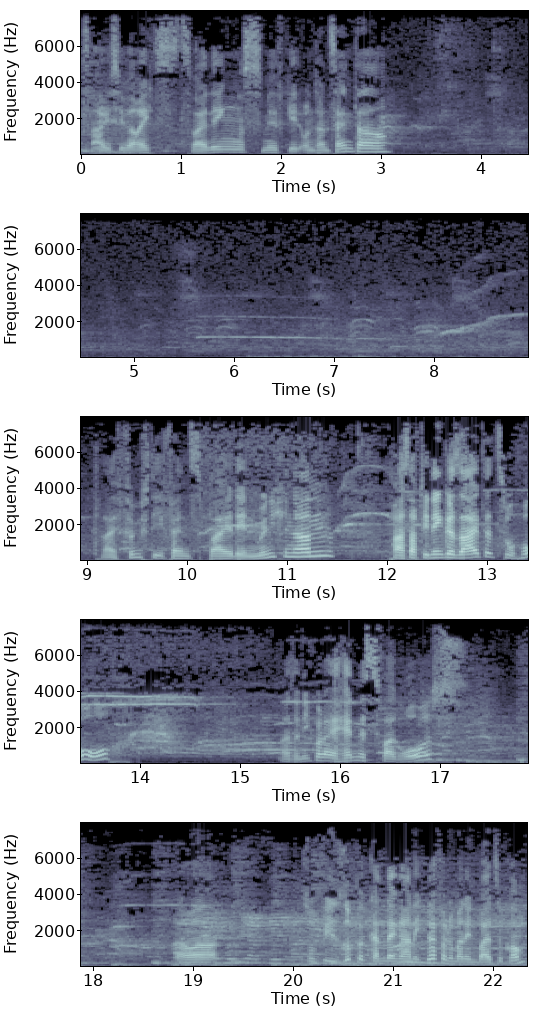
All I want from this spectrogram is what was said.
Zwei Receiver rechts, zwei links. Smith geht unter den Center. Drei fünf Defense bei den Münchnern. Pass auf die linke Seite zu hoch. Also Nikolai Henn ist zwar groß, aber so viel Suppe kann der gar nicht löffeln, um an den Ball zu kommen.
